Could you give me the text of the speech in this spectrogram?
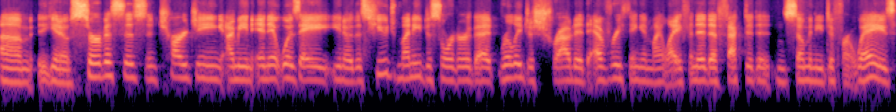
um, you know, services and charging. I mean, and it was a, you know, this huge money disorder that really just shrouded everything in my life and it affected it in so many different ways.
